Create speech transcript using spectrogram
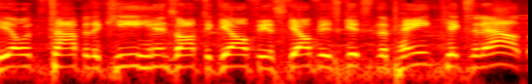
Gill at the top of the key. Hands off to Gelfius. Gelfius gets to the paint, kicks it out.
